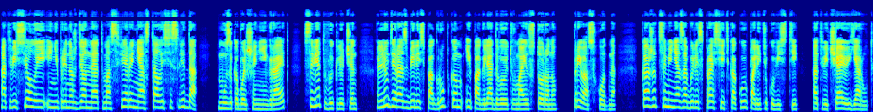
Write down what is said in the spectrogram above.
От веселой и непринужденной атмосферы не осталось и следа. Музыка больше не играет, свет выключен, люди разбились по группкам и поглядывают в мою сторону. Превосходно. Кажется, меня забыли спросить, какую политику вести. Отвечаю я, Рут.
